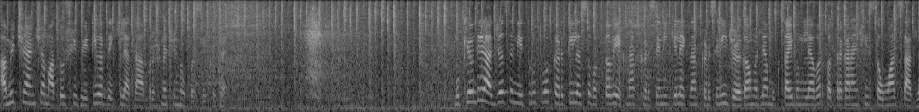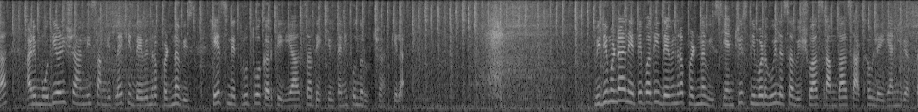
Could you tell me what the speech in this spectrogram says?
अमित शहाच्या मातोश्री भेटीवर देखील आता प्रश्नचिन्ह उपस्थित होत आहे. मुख्यमंत्री राज्याचं नेतृत्व करतील असं वक्तव्य एकनाथ खडसेंनी केलं. एकनाथ खडसेंनी जळगावमधल्या मुक्ताई बंगल्यावर पत्रकारांशी संवाद साधला आणि मोदी आणि शहांनी सांगितलंय की देवेंद्र फडणवीस हेच नेतृत्व करतील याचा देखील त्यांनी पुनरुच्चार केला. विधिमंडळ नेतेपदी देवेंद्र फडणवीस यांचीच निवड होईल असा विश्वास रामदास आठवले यांनी व्यक्त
